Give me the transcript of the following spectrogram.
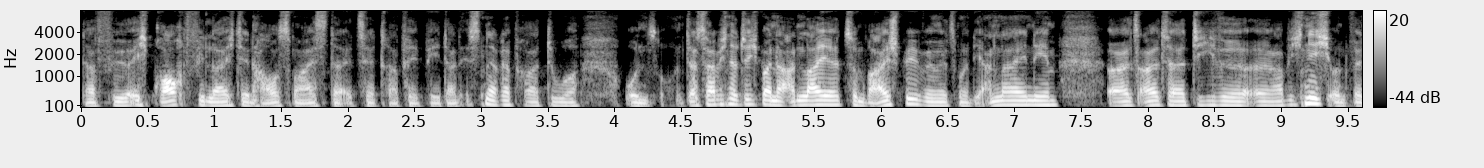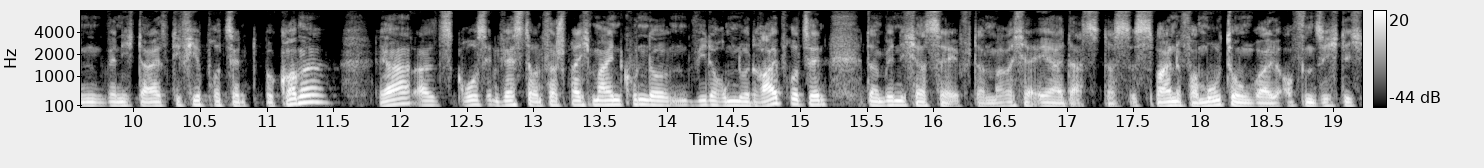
dafür. Ich brauche vielleicht den Hausmeister etc. pp. Dann ist eine Reparatur und so. Und das habe ich natürlich bei einer Anleihe zum Beispiel, wenn wir jetzt mal die Anleihe nehmen, als Alternative äh, habe ich nicht. Und wenn, wenn ich da jetzt die vier Prozent bekomme, ja, als Großinvestor und verspreche meinen Kunden wiederum nur drei Prozent, dann bin ich ja safe. Dann mache ich ja eher das. Das ist meine Vermutung, weil offensichtlich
